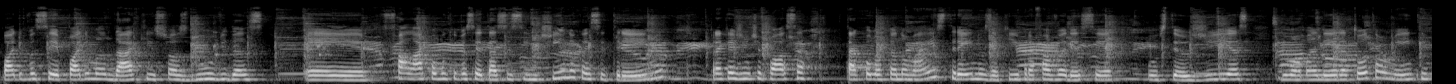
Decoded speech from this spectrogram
Pode você pode mandar aqui suas dúvidas, é, falar como que você está se sentindo com esse treino, para que a gente possa estar tá colocando mais treinos aqui para favorecer os teus dias de uma maneira totalmente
